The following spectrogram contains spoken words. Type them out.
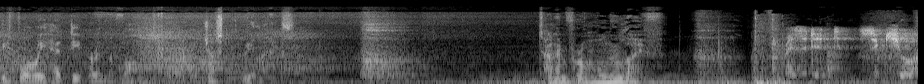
before we head deeper in the vault. Just relax. Time for a whole new life. Resident secure.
